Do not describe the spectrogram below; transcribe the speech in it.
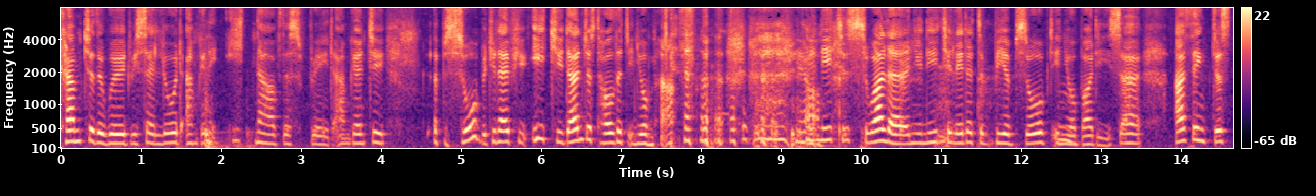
come to the word, we say, Lord, I'm going to eat now of this bread. I'm going to absorb it. You know, if you eat, you don't just hold it in your mouth. Yeah. You need to swallow and you need to let it to be absorbed in your body. So I think just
